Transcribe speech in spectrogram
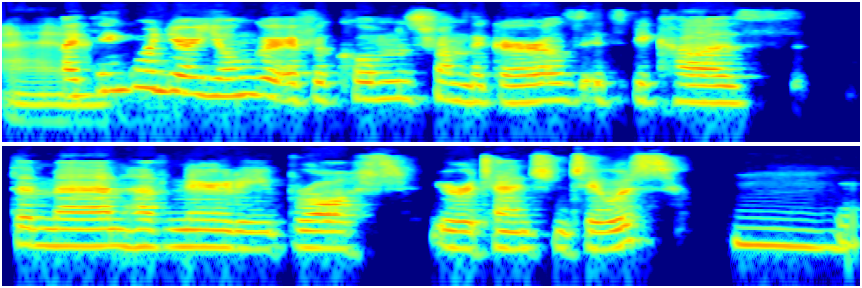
Um, I think when you're younger, if it comes from the girls, it's because the men have nearly brought your attention to it. Mm.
